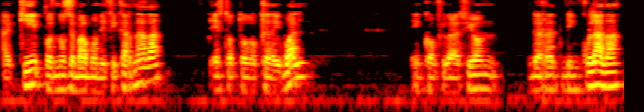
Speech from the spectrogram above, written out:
aquí pues no se va a modificar nada. Esto todo queda igual. En configuración de red vinculada,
